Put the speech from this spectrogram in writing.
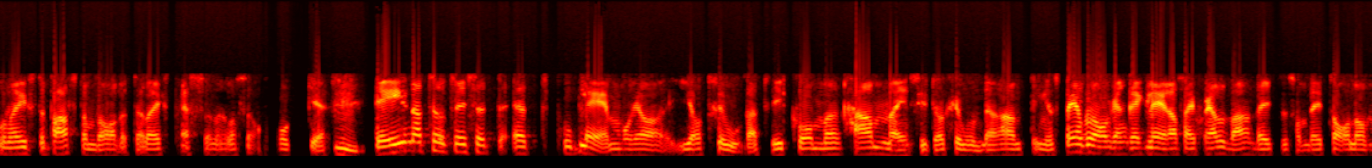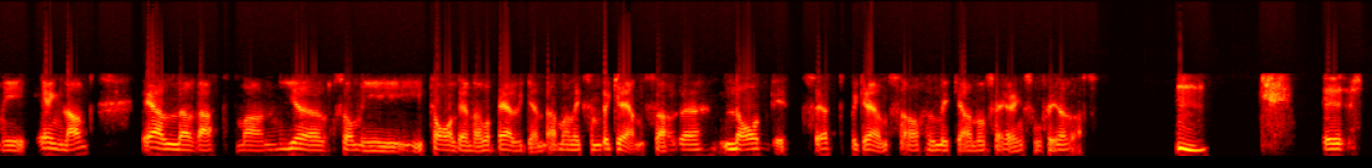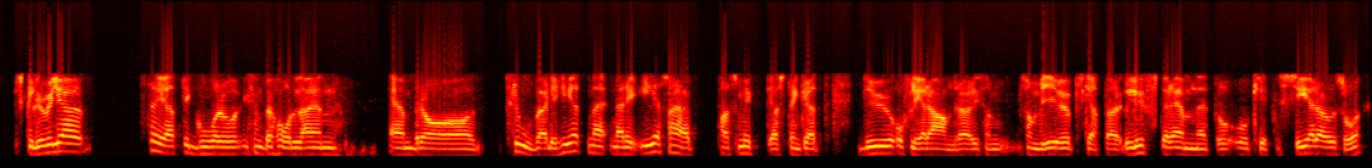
journalister på Aftonbladet eller Expressen eller så. Och eh, mm. det är ju naturligtvis ett, ett problem och jag, jag, tror att vi kommer hamna i en situation där antingen spelbolagen reglerar sig själva, lite som det är tal om i England, eller att man gör som i Italien eller Belgien där man liksom begränsar eh, lagligt sett begränsar hur mycket annonsering som får göras. Mm. Eh, skulle du vilja säga att det går att liksom behålla en, en bra trovärdighet när, när det är så här pass mycket? Jag tänker att du och flera andra liksom, som vi uppskattar lyfter ämnet och, och kritiserar och så.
